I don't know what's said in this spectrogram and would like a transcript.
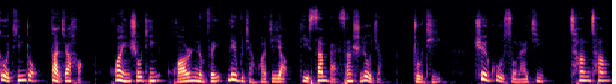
各位听众，大家好，欢迎收听华为任正非内部讲话纪要第三百三十六讲，主题：却顾所来径，苍苍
